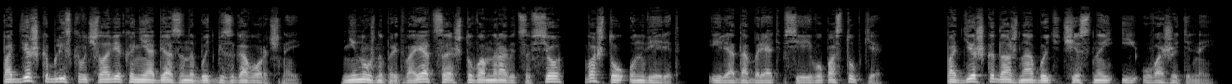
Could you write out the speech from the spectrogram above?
Поддержка близкого человека не обязана быть безоговорочной. Не нужно притворяться, что вам нравится все, во что он верит, или одобрять все его поступки. Поддержка должна быть честной и уважительной.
